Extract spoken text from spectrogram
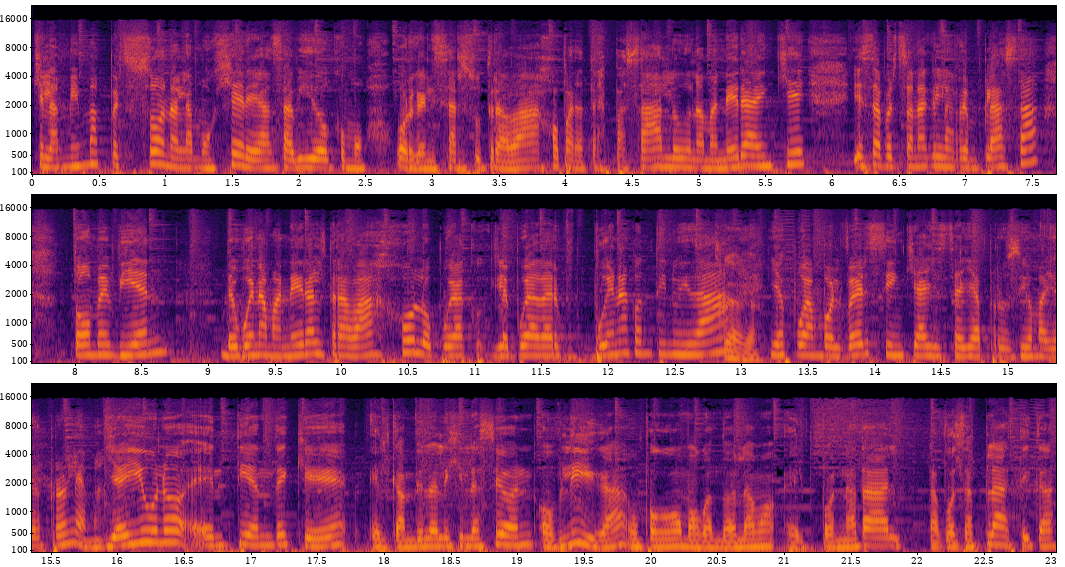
que las mismas personas, las mujeres, han sabido cómo organizar su trabajo para traspasarlo de una manera en que esa persona que las reemplaza tome bien de buena manera el trabajo, lo pueda, le pueda dar buena continuidad y ya puedan volver sin que haya, se haya producido mayor problema. Y ahí uno entiende que el cambio de la legislación obliga, un poco como cuando hablamos el postnatal, las bolsas plásticas,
